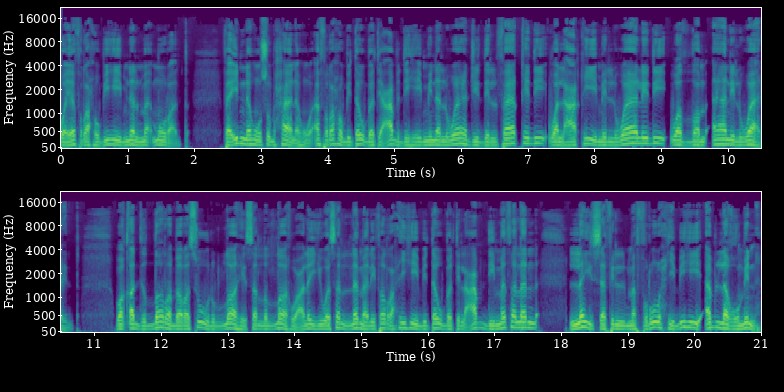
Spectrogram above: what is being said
ويفرح به من المأمورات فإنه سبحانه أفرح بتوبة عبده من الواجد الفاقد والعقيم الوالد والظمآن الوارد. وقد ضرب رسول الله صلى الله عليه وسلم لفرحه بتوبة العبد مثلا ليس في المفروح به أبلغ منه.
